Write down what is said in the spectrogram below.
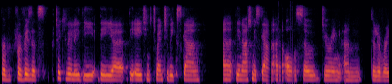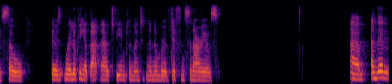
for, for visits, particularly the, the, uh, the 18 to 20 week scan, uh, the anatomy scan, and also during um, delivery. So there's, we're looking at that now to be implemented in a number of different scenarios. Um, and then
